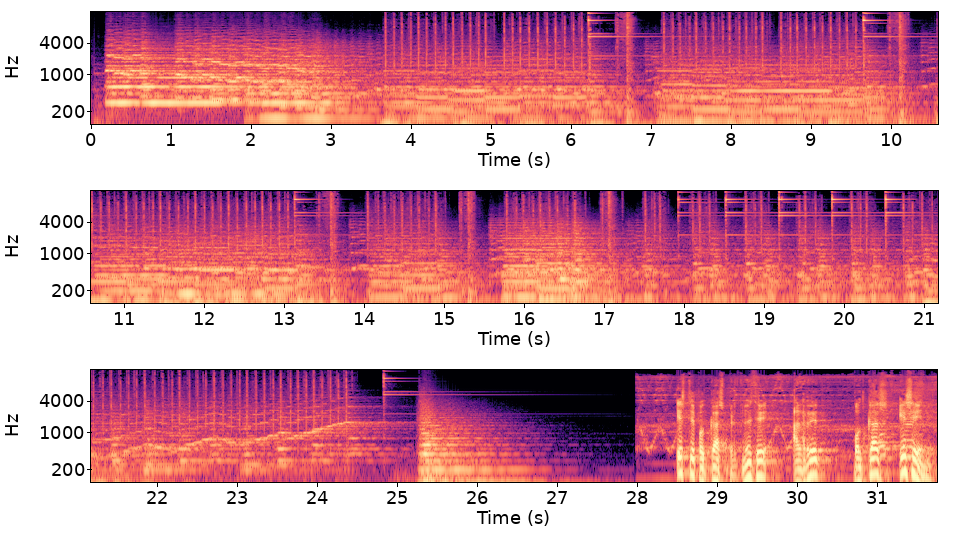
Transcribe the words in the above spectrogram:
Este podcast pertenece a la red Podcast SN.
